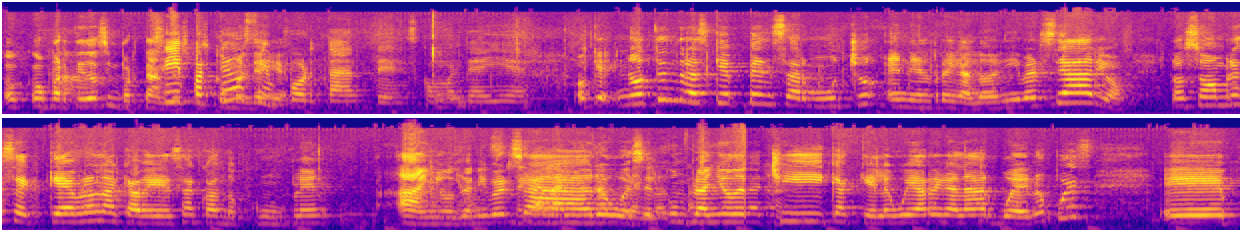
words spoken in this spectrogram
O, o partidos importantes. Sí, pues, como partidos ayer. importantes, como el de ayer. Ok, no tendrás que pensar mucho en el regalo de aniversario. Los hombres se quebran la cabeza cuando cumplen años de aniversario o es el cumpleaños de la chica, ¿qué le voy a regalar? Bueno, pues eh,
